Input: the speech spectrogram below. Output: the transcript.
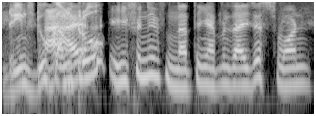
dreams do come I, true. Even if nothing happens, I just want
